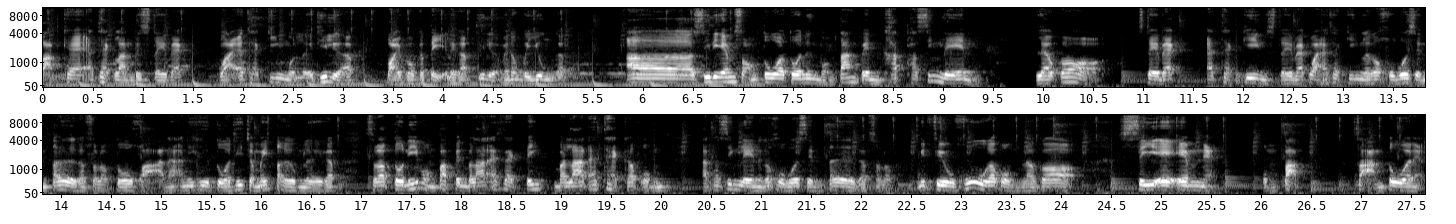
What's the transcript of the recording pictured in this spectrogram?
ปรับแค่แอตแทกลันเป็นสเตย์แบ็กวาแอตแทกกิ้งหมดเลยที่เหลือปล่อยปกติเลยครับที่เหลือไม่ต้องไปยุ่งครับเอ่อ CDM 2 ตัวตัวหนึ่งผมตั้งเป็นคัตพัสซิ่งเลนแล้วก็ stay back attacking stay back wide attacking แล้วก็ cover center ครับสำหรับตัวขวานะ อันนี้คือตัวที่จะไม่เติมเลยครับสำหรับตัวนี้ผมปรับเป็น balance attacking balance attack ครับผม passing lane แล้วก็ cover center ครับสำหรับ midfield คู่ครับผม แล้วก็ CAM เนี่ย ผมปรับ 3 ตัวเนี่ย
